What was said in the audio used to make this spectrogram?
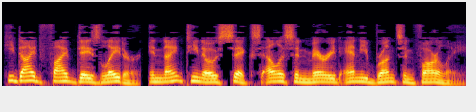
He died five days later. In 1906 Ellison married Annie Brunson Farley.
